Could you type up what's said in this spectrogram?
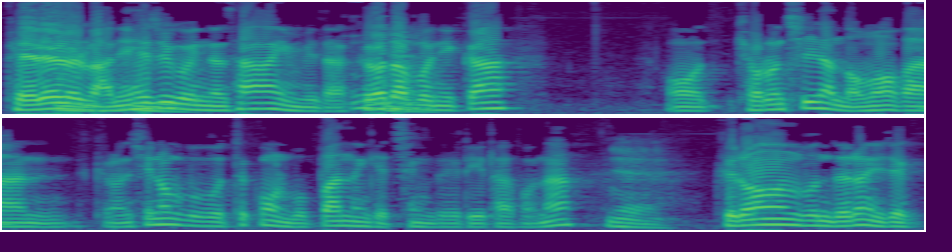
배려를 음, 많이 해주고 있는 상황입니다. 그러다 네. 보니까 어, 결혼 7년 넘어간 그런 신혼부부 특공을 못 받는 계층들이라거나 예. 그런 분들은 이제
